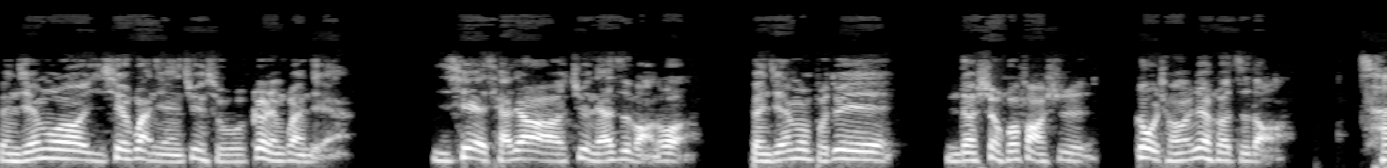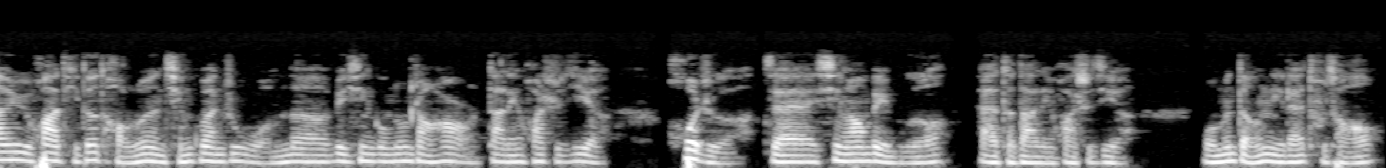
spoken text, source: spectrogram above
本节目一切观点均属个人观点，一切材料均来自网络。本节目不对你的生活方式构成任何指导。参与话题的讨论，请关注我们的微信公众账号“大连花世界”，或者在新浪微博大连花世界，我们等你来吐槽。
